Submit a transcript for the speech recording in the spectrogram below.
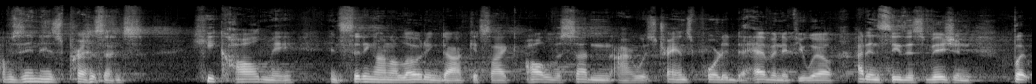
I was in his presence. He called me, and sitting on a loading dock, it's like all of a sudden I was transported to heaven, if you will. I didn't see this vision, but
